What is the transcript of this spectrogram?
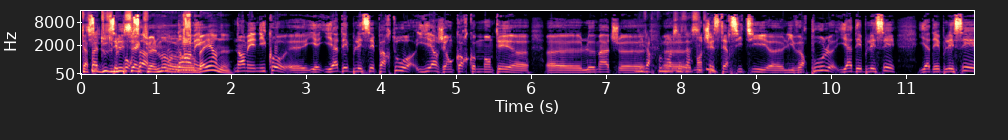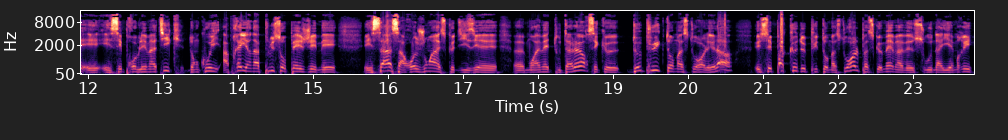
T'as pas c'est- 12 c'est pour blessés actuellement au, Non, au mais- Bayern? Non mais Nico, il y, a- y a des blessés partout. Hier j'ai encore commenté euh, euh, le match euh, Liverpool-Manchester euh, City. Manchester City, euh, Liverpool. Il y a des blessés, il y a des blessés et, et c'est problématique. Donc oui, après il y en a plus au PSG, mais et ça, ça rejoint ce que disait euh, Mohamed tout à l'heure, c'est que depuis que Thomas Tuchel est là, et c'est pas que depuis Thomas Tuchel, parce que même avec sous Emery,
